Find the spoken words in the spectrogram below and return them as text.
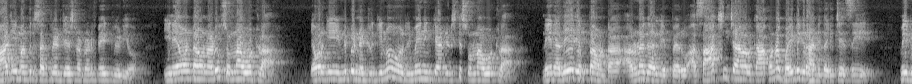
మాజీ మంత్రి సర్క్యులేట్ చేసినటువంటి ఫేక్ వీడియో. ఈయన ఏమంటా ఉన్నాడు సున్నా ఓట్ల. ఎవరికి ఇండిపెండెంట్లకిను రిమైనింగ్ క్యాండిడేట్స్కి సున్నా ఓట్ల. నేను అదే చెప్తా ఉంటా అరుణ గారు చెప్పారు ఆ సాక్షి ఛానల్ కాకుండా బయటికి రాండి దయచేసి. మీకు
